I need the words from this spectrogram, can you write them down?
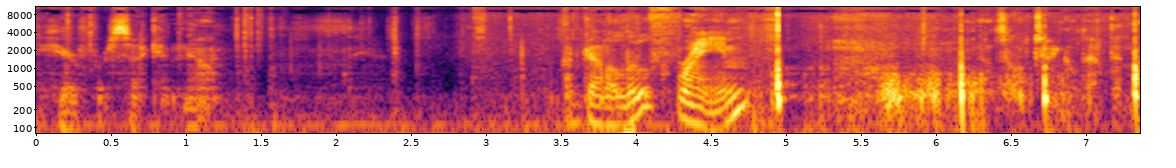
here for a second now. I've got a little frame. That's all tangled up in the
